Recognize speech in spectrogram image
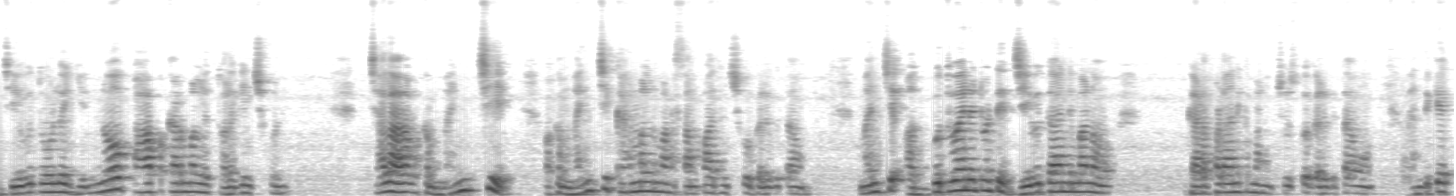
జీవితంలో ఎన్నో పాపకర్మల్ని తొలగించుకొని, చాలా ఒక మంచి, ఒక మంచి కర్మలను మనం సంపాదించుకోగలుగుతాం. మంచి అద్భుతమైనటువంటి జీవితాన్ని మనం గడపడానికి మనం చూసుకోగలుగుతాము. అందుకే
